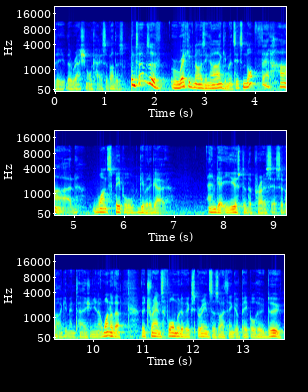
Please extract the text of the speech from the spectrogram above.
the, the rational case of others. In terms of recognising arguments, it's not that hard once people give it a go and get used to the process of argumentation. You know, one of the, the transformative experiences I think of people who do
